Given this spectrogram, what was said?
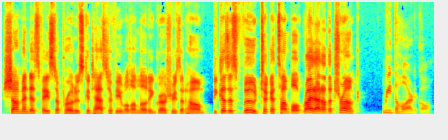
Shawn Mendes faced a produce catastrophe while unloading groceries at home because his food took a tumble right out of the trunk. Read the whole article.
